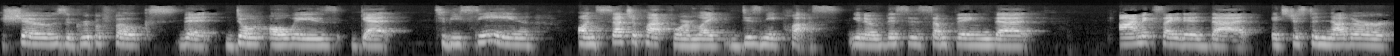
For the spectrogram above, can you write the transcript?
shows a group of folks that don't always get to be seen on such a platform like Disney Plus. You know, this is something that I'm excited that it's just another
